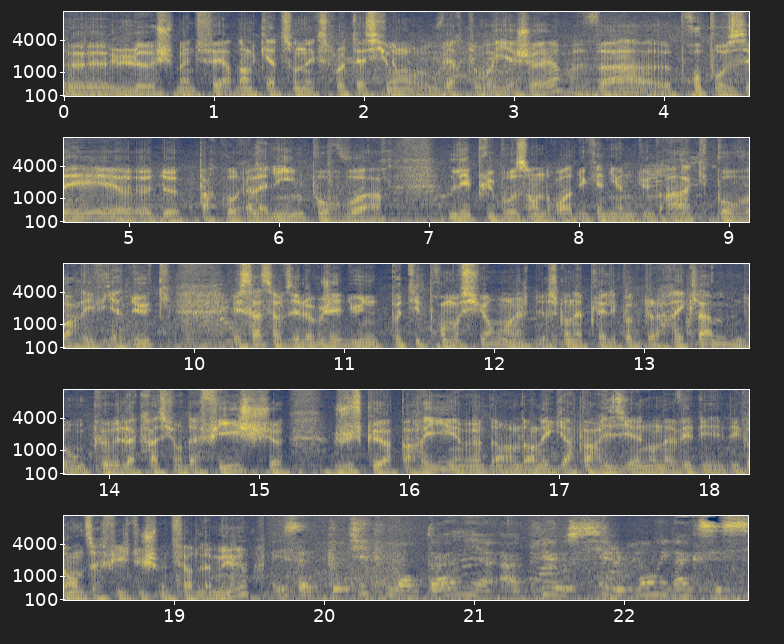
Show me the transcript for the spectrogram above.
le chemin de fer, dans le cadre de son exploitation ouverte aux voyageurs, va proposer de parcourir la ligne pour voir les plus beaux endroits du canyon du Drac, pour voir les viaducs. Et ça, ça faisait l'objet d'une petite promotion, hein, de ce qu'on appelait à l'époque de la réclame, donc la création d'affiches jusqu'à Paris, dans, dans les gares parisiennes on avait des, grandes affiches du chemin de fer de la Mure. Et cette petite montagne appelée aussi le mont inaccessible.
